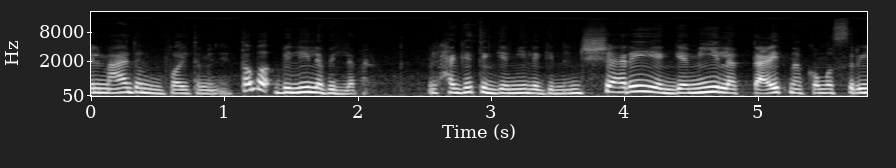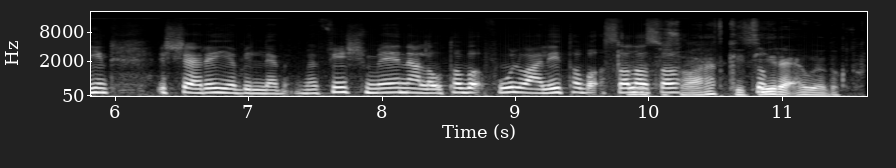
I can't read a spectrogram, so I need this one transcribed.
بالمعادن والفيتامينات طبق بليلة باللبن. الحاجات الجميلة جدا. الشعرية الجميلة بتاعتنا كمصريين الشعرية باللبن. مفيش مانع لو طبق فول وعليه طبق بس سلطة. سعرات كتيرة قوي يا دكتور.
